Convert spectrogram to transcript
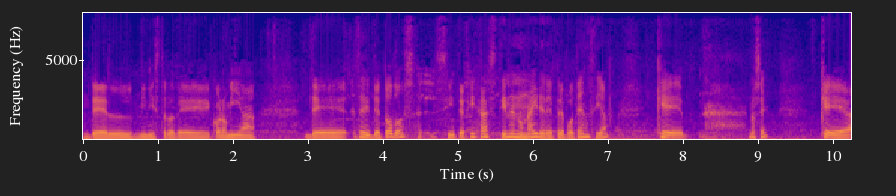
del ministro de Economía, de, de todos, si te fijas, tienen un aire de prepotencia que, no sé, que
